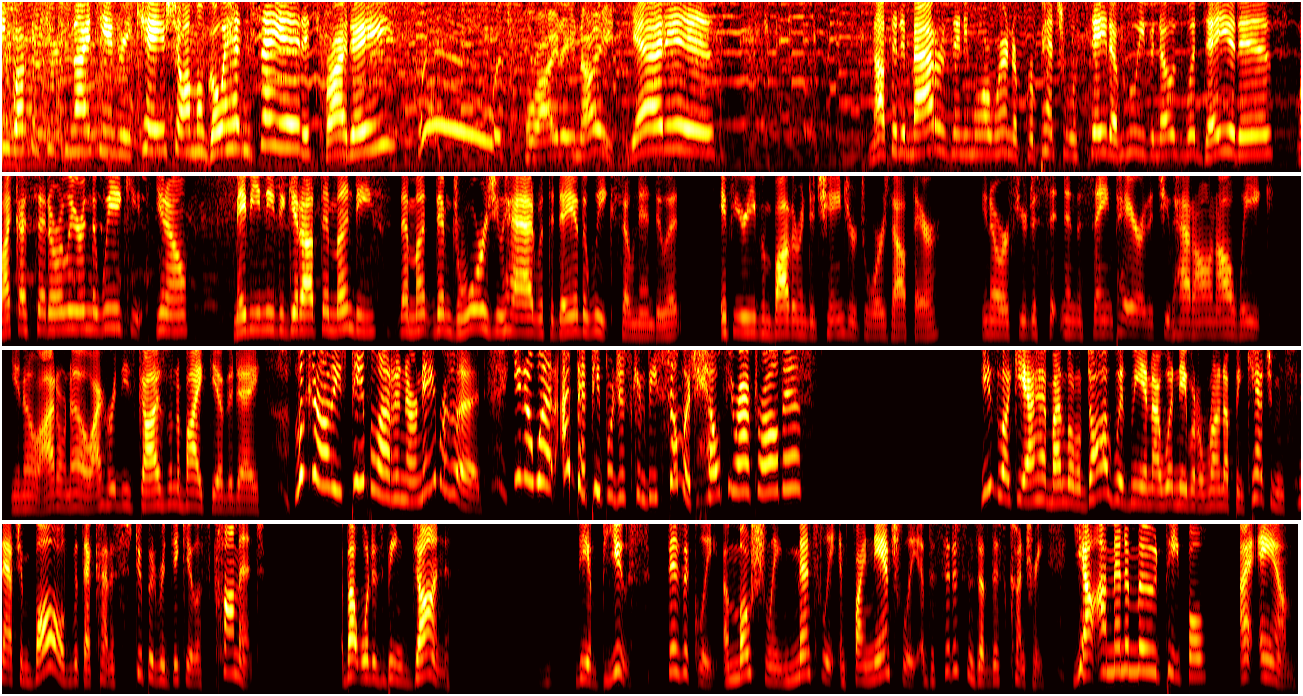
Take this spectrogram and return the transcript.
Evening. Welcome to tonight's Andrea Kaye show. I'm going to go ahead and say it. It's Friday. Woo! It's Friday night. Yeah, it is. Not that it matters anymore. We're in a perpetual state of who even knows what day it is. Like I said earlier in the week, you, you know, maybe you need to get out them Mondays, them, them drawers you had with the day of the week sewn into it. If you're even bothering to change your drawers out there, you know, or if you're just sitting in the same pair that you've had on all week. You know, I don't know. I heard these guys on a bike the other day. Look at all these people out in our neighborhood. You know what? I bet people are just going to be so much healthier after all this. He's lucky I had my little dog with me and I wasn't able to run up and catch him and snatch him bald with that kind of stupid, ridiculous comment about what is being done. The abuse, physically, emotionally, mentally, and financially, of the citizens of this country. Yeah, I'm in a mood, people. I am.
